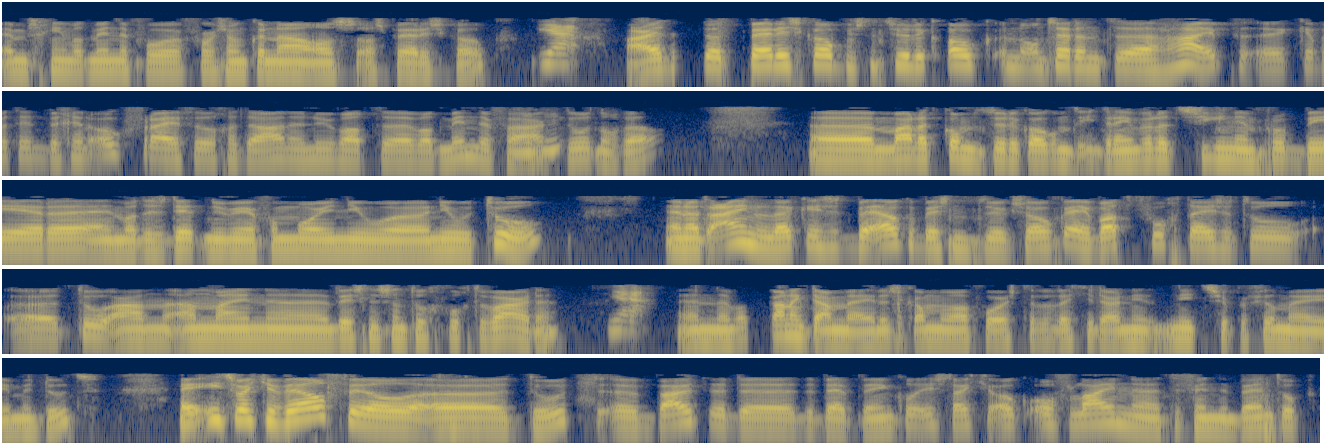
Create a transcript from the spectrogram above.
En misschien wat minder voor, voor zo'n kanaal als, als Periscope. Ja, Maar dat Periscope is natuurlijk ook een ontzettend eh, hype. Eh, Ik heb het in het begin ook vrij veel gedaan en nu wat, eh, wat minder vaak. Mhm. Doe het nog wel. Maar dat komt natuurlijk ook omdat iedereen wil het zien en proberen. En wat is dit nu weer voor een mooie nieuwe, nieuwe tool? En uiteindelijk is het bij elke business natuurlijk zo, oké, wat voegt deze tool toe aan, aan mijn business aan toegevoegde waarde? Ja. En eh, wat kan ik daarmee? Dus ik kan me wel voorstellen dat je daar niet, niet superveel mee, mee doet. Hey, iets wat je wel veel eh, doet, eh, buiten de, de webwinkel, is dat je ook offline te vinden bent op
